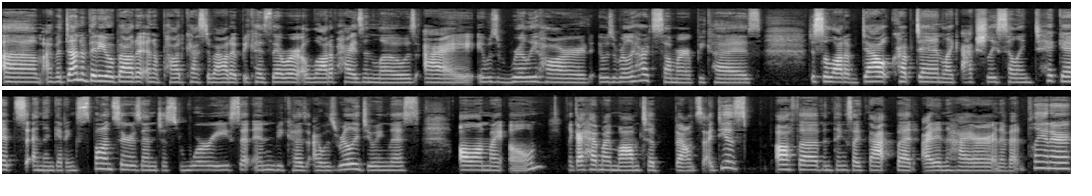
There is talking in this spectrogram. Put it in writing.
Um, I've done a video about it and a podcast about it because there were a lot of highs and lows. I it was really hard. It was a really hard summer because just a lot of doubt crept in, like actually selling tickets and then getting sponsors and just worry set in because I was really doing this all on my own. Like I had my mom to bounce ideas off of and things like that. But I didn't hire an event planner.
